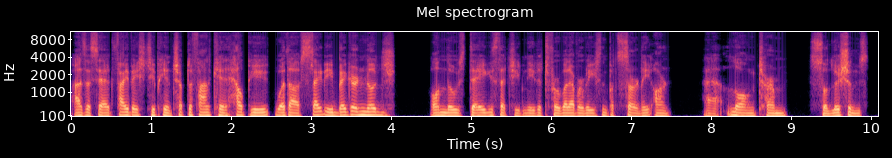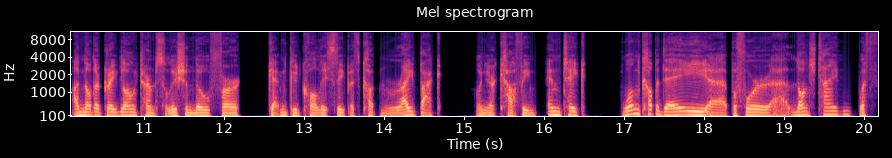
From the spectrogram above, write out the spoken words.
As I said, 5-HTP and tryptophan can help you with a slightly bigger nudge on those days that you need it for whatever reason, but certainly aren't uh, long-term solutions. Another great long-term solution though for getting good quality sleep is cutting right back on your caffeine intake. One cup a day uh, before uh, lunchtime with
